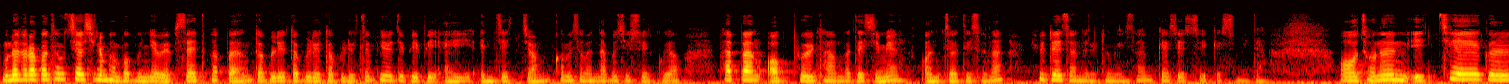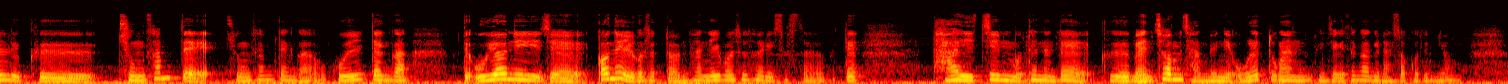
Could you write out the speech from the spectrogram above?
문화드랍방 청취하시는 방법은요, 웹사이트 팟빵 www.podbbang.com에서 만나보실 수 있고요. 팟빵 어플 다운받으시면 언제 어디서나 휴대전화를 통해서 함께 하실 수 있겠습니다. 어, 저는 이 책을 그 중3 때, 중3 때인가요? 고1 때인가 그때 우연히 이제 꺼내 읽었었던 한 일본 소설이 있었어요. 그때 다 읽진 못했는데 그 맨 처음 장면이 오랫동안 굉장히 생각이 났었거든요.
